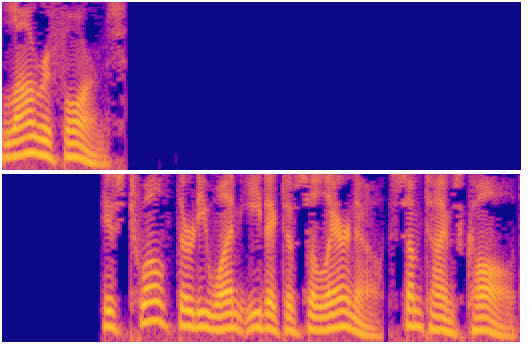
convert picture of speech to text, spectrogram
Law reforms His 1231 Edict of Salerno sometimes called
